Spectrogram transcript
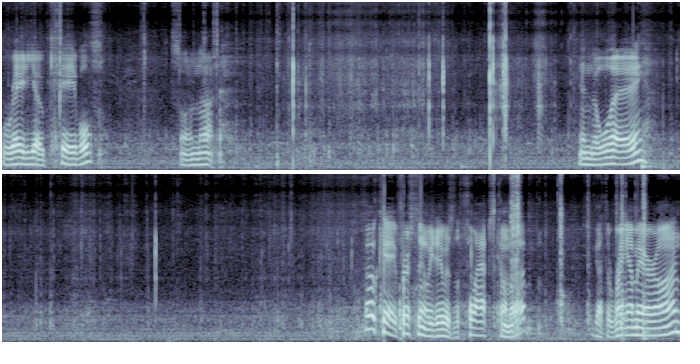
radio cables so I'm not in the way. Okay, first thing we do is the flaps come up. Got the ram air on.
